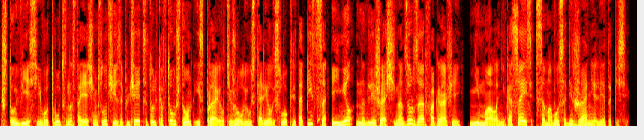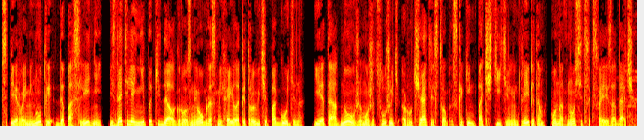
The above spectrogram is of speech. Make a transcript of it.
что весь его труд в настоящем случае заключается только в том, что он исправил тяжелый устарелый слог летописца и имел надлежащий надзор за орфографией, немало не касаясь самого содержания летописи. С первой минуты до последней издателя не покидал грозный образ Михаила Петровича Погодина, и это одно уже может служить ручательством, с каким почтительным трепетом он относится к своей задаче.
